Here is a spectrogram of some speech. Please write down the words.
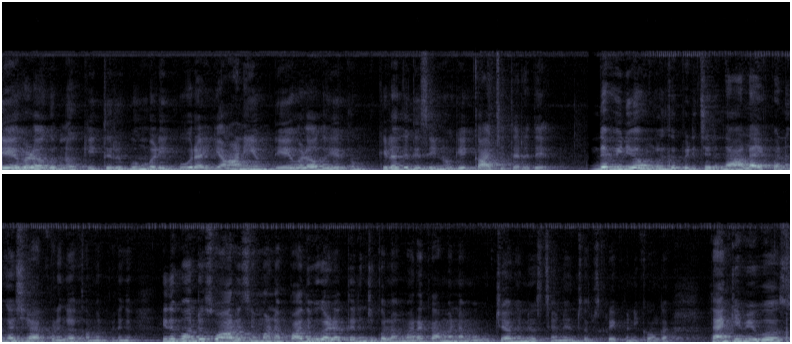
தேவலோகம் நோக்கி திருப்பும்படி கூற யானையும் தேவலோகம் இருக்கும் கிழக்கு திசை நோக்கி காட்சி தருது. இந்த வீடியோ உங்களுக்கு பிடிச்சிருந்தா லைக் பண்ணுங்கள் ஷேர் பண்ணுங்கள் கமெண்ட் பண்ணுங்கள் இது போன்ற சுவாரஸ்யமான பதிவுகளை தெரிஞ்சுக்கொள்ள மறக்காமல் நம்ம உற்சாக நியூஸ் சேனல் சப்ஸ்கிரைப் பண்ணிக்கோங்க. Thank you viewers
